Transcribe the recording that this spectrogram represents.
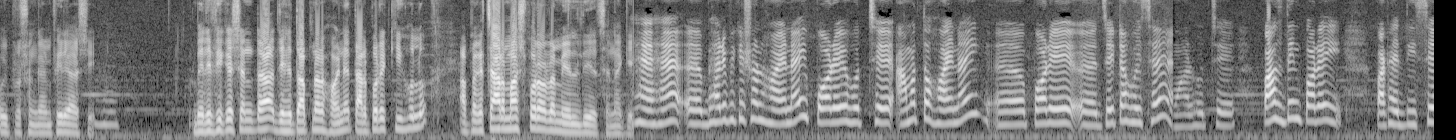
ওই প্রসঙ্গে আমি ফিরে আসি। ভেরিফিকেশনটা যেহেতু আপনার হয় না তারপরে কি হলো? আপনাকে চার মাস পর ওরা মেল দিয়েছে নাকি? হ্যাঁ হ্যাঁ ভেরিফিকেশন হয় নাই। পরে হচ্ছে আমার তো হয় নাই। পরে যেটা হয়েছে আমার হচ্ছে পাঁচ দিন পরেই পাঠাই দিছে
